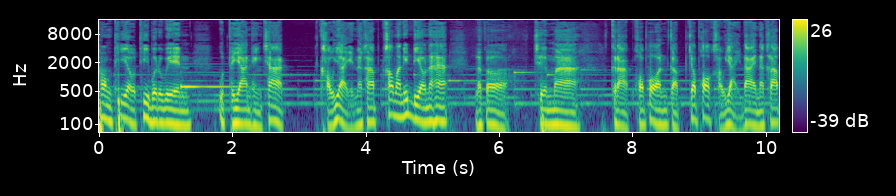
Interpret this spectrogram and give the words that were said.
ท่องเที่ยวที่บริเวณอุทยานแห่งชาติเขาใหญ่นะครับ เข้ามานิดเดียวนะฮะแล้วก็เชิญมากราบขอพรกับเจ้าพ่อเขาใหญ่ได้นะครับ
